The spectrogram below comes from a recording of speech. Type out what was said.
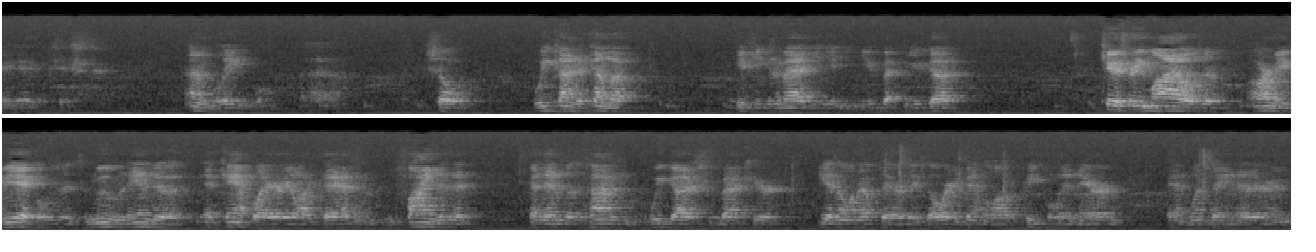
it, it was just unbelievable. Uh, so we kind of come up, if you can imagine, you, you, you got two or three miles of army vehicles that's moving into a, a camp area like that and finding it. And then by the time we guys from back here get on up there, there's already been a lot of people in there and, and one thing and another, and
